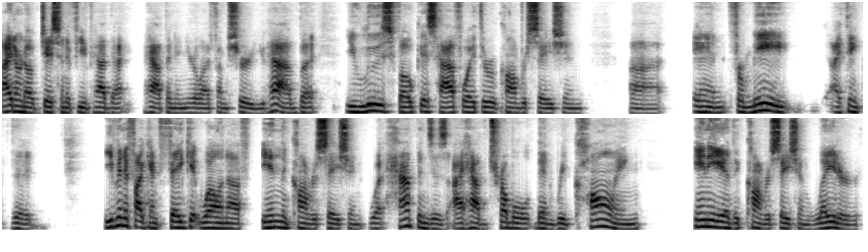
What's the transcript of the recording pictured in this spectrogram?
I don't know, Jason, if you've had that happen in your life, I'm sure you have, but you lose focus halfway through a conversation. Uh, and for me, I think that even if I can fake it well enough in the conversation, what happens is I have trouble then recalling any of the conversation later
